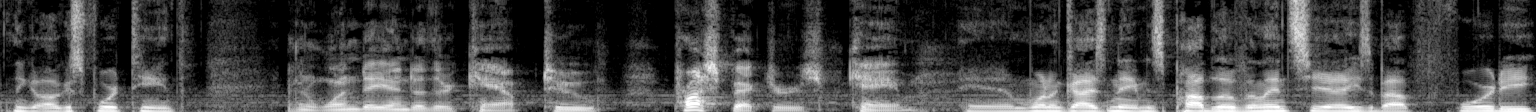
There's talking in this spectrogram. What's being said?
I think, August 14th. And one day into their camp, two prospectors came. And one of the guys' name is Pablo Valencia. He's about 40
